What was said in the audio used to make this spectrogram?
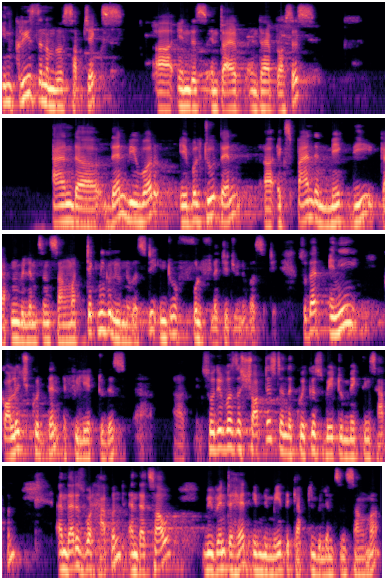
increase the number of subjects uh, in this entire entire process and uh, then we were able to then uh, expand and make the Captain Williamson Sangma Technical University into a full-fledged university so that any college could then affiliate to this uh, uh, so it was the shortest and the quickest way to make things happen and that is what happened and that's how we went ahead and we made the Captain Williamson Sangma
